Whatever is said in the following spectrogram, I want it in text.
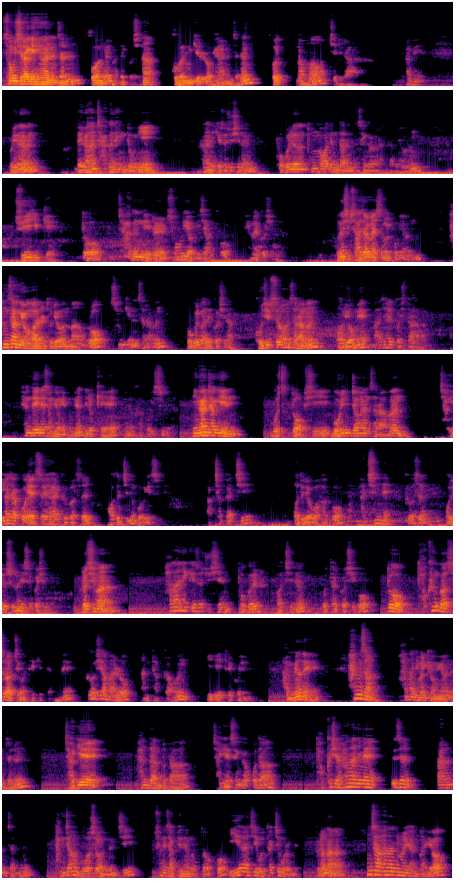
성실하게 행하는 자는 구원을 받을 것이나 굽은 길로 행하는 자는 곧 넘어지리라. 아멘. 우리는 내가 한 작은 행동이 하나님께서 주시는 복을 여는 통로가 된다는 생각을 한다면 주의 깊게 또 작은 일을 소홀히 여기지 않고 행할 것입니다. 오늘 14절 말씀을 보면 항상 여호와를 두려운 마음으로 섬기는 사람은 복을 받을 것이나 고집스러운 사람은 어려움에 빠질 것이다. 현대인의 성경에 보면 이렇게 번역하고 있습니다. 인간적인 모습도 없이 몰인정한 사람은 자기가 자꾸 애써야 할 그것을 얻을지는 모르겠습니다. 악착같이 얻으려고 하고 마침내 그것을 얻을 수는 있을 것입니다. 그렇지만 하나님께서 주신 복을 얻지는 못할 것이고 또 더 큰 것을 얻지 못했기 때문에 그것이야말로 안타까운 일이 될 것입니다. 반면에 항상 하나님을 경외하는 자는 자기의 판단보다 자기의 생각보다 더 크신 하나님의 뜻을 따르는 자는 당장은 무엇을 얻는지 손에 잡히는 것도 없고 이해하지 못할지 모릅니다. 그러나 항상 하나님을 향하여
